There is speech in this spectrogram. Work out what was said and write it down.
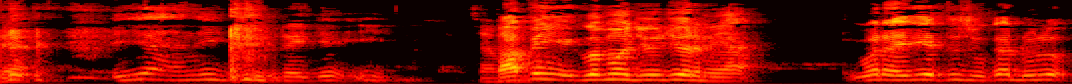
ya iya anjing. Sama Tapi gue mau jujur nih ya, gue reggae tuh suka dulu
